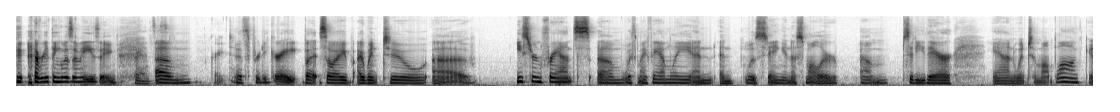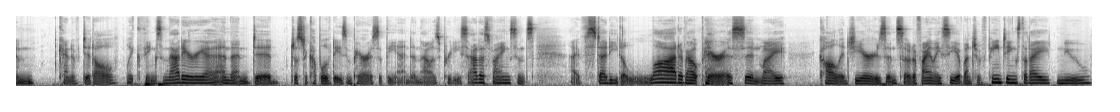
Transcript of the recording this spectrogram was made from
everything was amazing. France um great. it's pretty great but so i i went to uh eastern france um with my family and and was staying in a smaller um city there and went to mont blanc and kind of did all like things in that area and then did just a couple of days in paris at the end and that was pretty satisfying since i've studied a lot about paris in my college years and so to finally see a bunch of paintings that i knew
